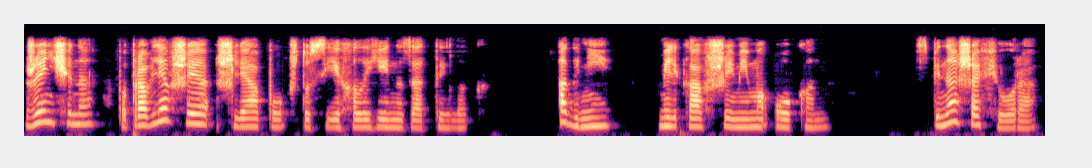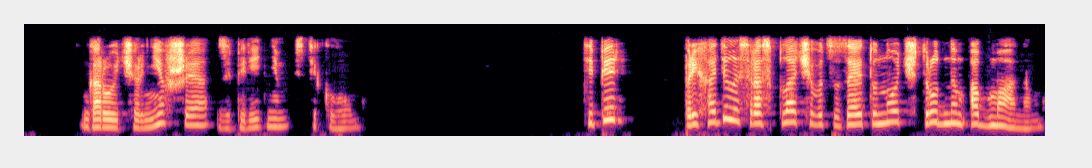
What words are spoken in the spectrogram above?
Женщина, поправлявшая шляпу, что съехала ей на затылок, огни, мелькавшие мимо окон, спина шофера, горой черневшая за передним стеклом. Теперь Приходилось расплачиваться за эту ночь трудным обманом,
